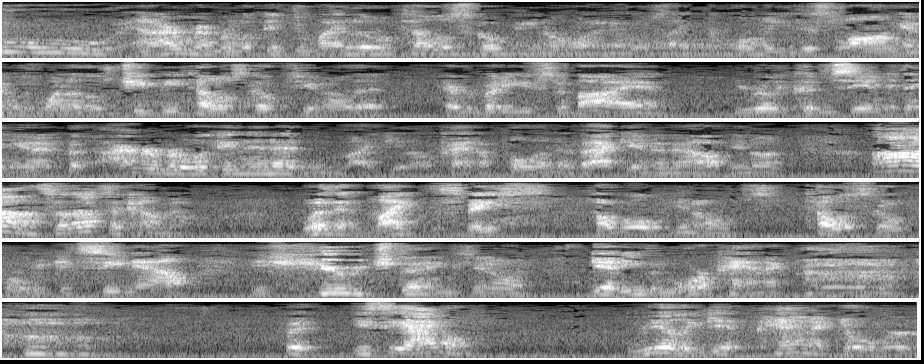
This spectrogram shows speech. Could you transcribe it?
Ooh. And I remember looking through my little telescope, you know, and it was like only this long, and it was one of those cheapy telescopes, you know, that everybody used to buy, and you really couldn't see anything in it. But I remember looking in it and, like, you know, kind of pulling it back in and out, you know. Ah, so that's a comet. Wasn't like the space Hubble, you know, telescope where we could see now these huge things, you know, and get even more panic. But you see, I don't really get panicked over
